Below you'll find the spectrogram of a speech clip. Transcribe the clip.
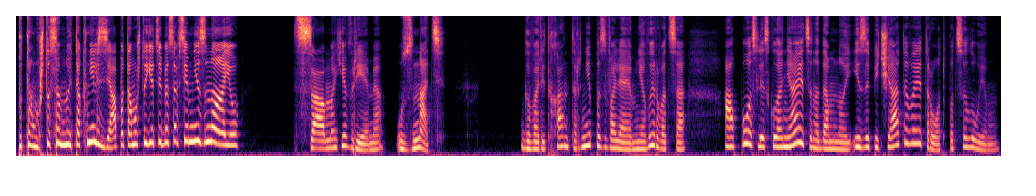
«Потому что со мной так нельзя, потому что я тебя совсем не знаю!» «Самое время узнать», — говорит Хантер, не позволяя мне вырваться, а после склоняется надо мной и запечатывает рот поцелуем.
